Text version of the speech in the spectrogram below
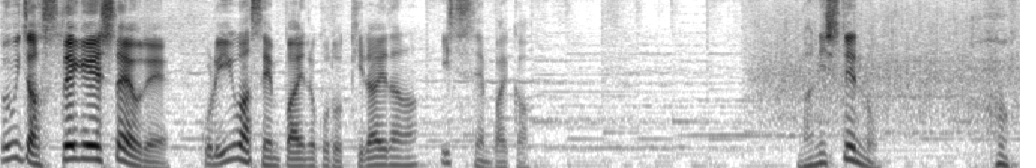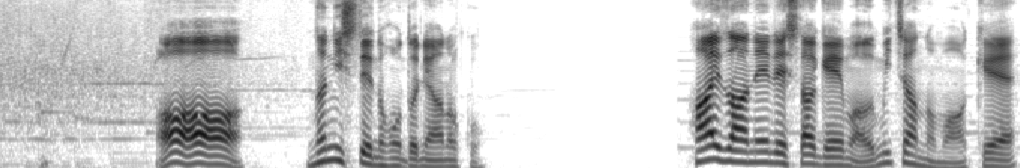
海ちゃん捨てゲーしたよね。これ岩先輩のこと嫌いだな。いつ先輩か。何してんの？ああああ。何してんの？本当にあの子。はい、残念でした。ゲームは海ちゃんの負け。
